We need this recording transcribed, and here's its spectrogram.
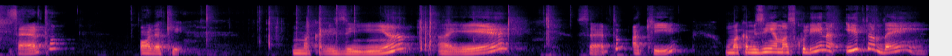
Certo? Olha aqui. Uma camisinha. Aí. Certo? Aqui. Uma camisinha masculina e também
